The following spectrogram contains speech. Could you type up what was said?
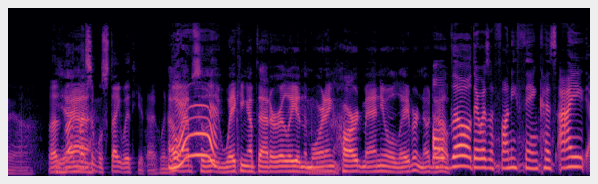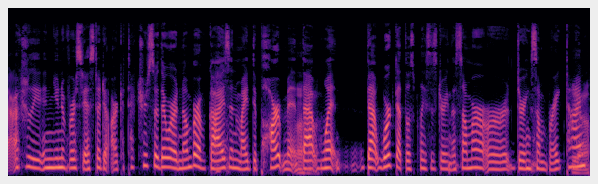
Yeah. Well, Yeah. That lesson will stay with you, though. won't Oh, it? absolutely. Waking up that early in the morning, hard manual labor, no doubt. Although there was a funny thing because I actually in university I studied architecture, so there were a number of guys in my department that Uh-huh. went that worked at those places during the summer or during some break time. Yeah.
